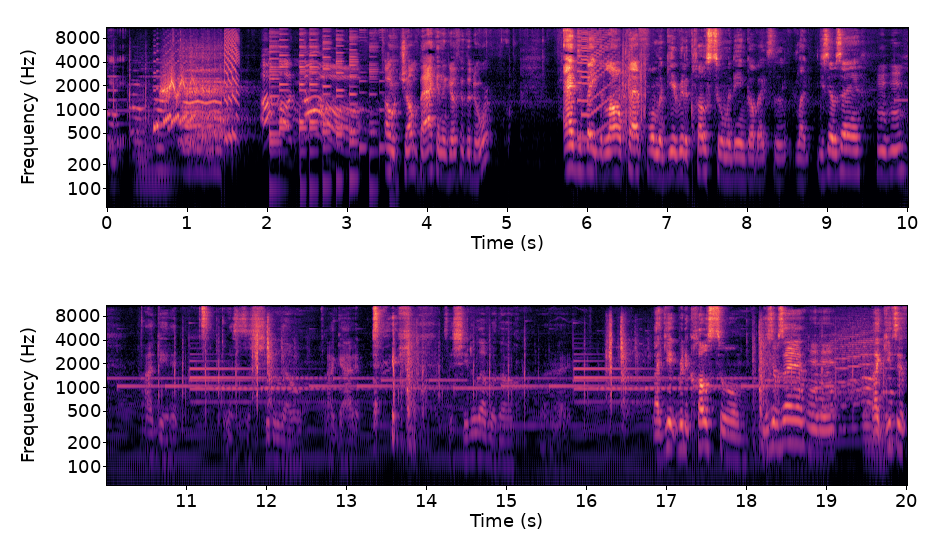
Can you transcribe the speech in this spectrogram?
get it. Oh no! Oh, jump back and then go through the door? Activate the long platform and get really close to him, and then go back to the like. You see what I'm saying? Mm-hmm. I get it. This is a shitty level. I got it. it's a shitty level though. Alright. Like get really close to him. You see what I'm saying? Mm-hmm. Like get to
